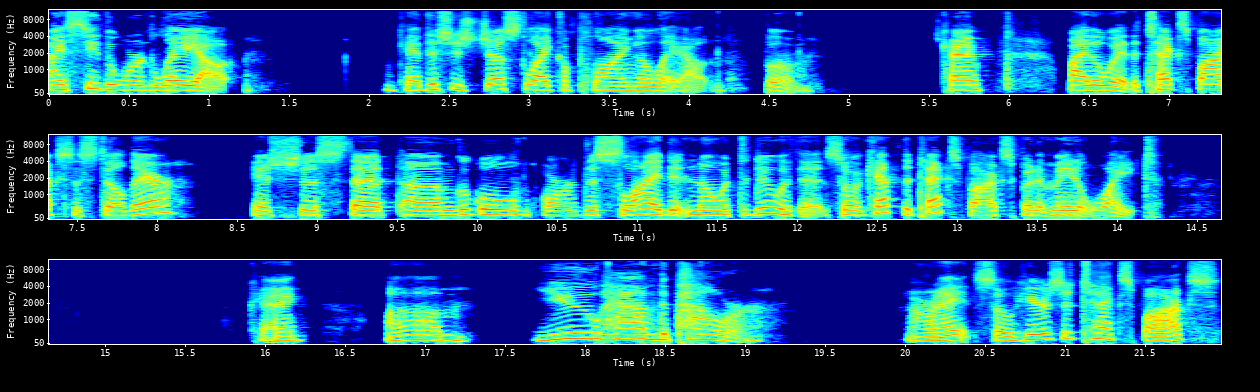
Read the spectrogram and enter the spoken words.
I see the word layout. Okay, this is just like applying a layout. Boom. Okay, by the way, the text box is still there. It's just that um, Google or this slide didn't know what to do with it. So it kept the text box, but it made it white. Okay, um, you have the power. All right, so here's a text box.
